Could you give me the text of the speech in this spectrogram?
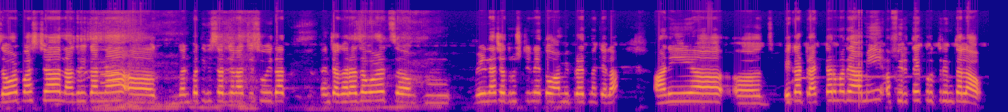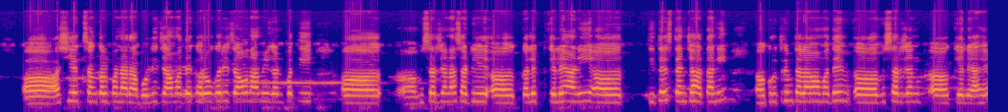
जवळपासच्या नागरिकांना गणपती विसर्जनाची सुविधा त्यांच्या घराजवळच मिळण्याच्या दृष्टीने तो आम्ही प्रयत्न केला. आणि एका ट्रॅक्टरमध्ये आम्ही फिरते कृत्रिम तलाव अशी एक संकल्पना राबवली ज्यामध्ये घरोघरी जाऊन आम्ही गणपती विसर्जनासाठी कलेक्ट केले आणि तिथेच त्यांच्या हाताने कृत्रिम तलावामध्ये विसर्जन केले आहे.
